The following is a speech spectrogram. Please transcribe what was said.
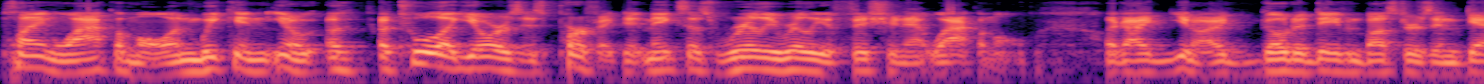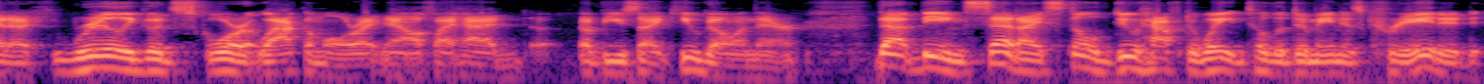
playing whack-a-mole and we can you know a, a, tool like yours is perfect it makes us really really efficient at whack-a-mole like i you know I'd go to dave and buster's and get a really good score at whack-a-mole right now if i had abuse iq going there. That being said i still do have to wait until the domain is created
